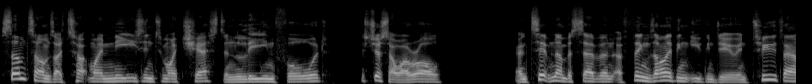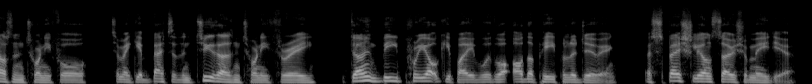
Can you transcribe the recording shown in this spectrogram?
Sometimes I tuck my knees into my chest and lean forward. It's just how I roll. And tip number seven of things I think you can do in 2024 to make it better than 2023 don't be preoccupied with what other people are doing, especially on social media.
